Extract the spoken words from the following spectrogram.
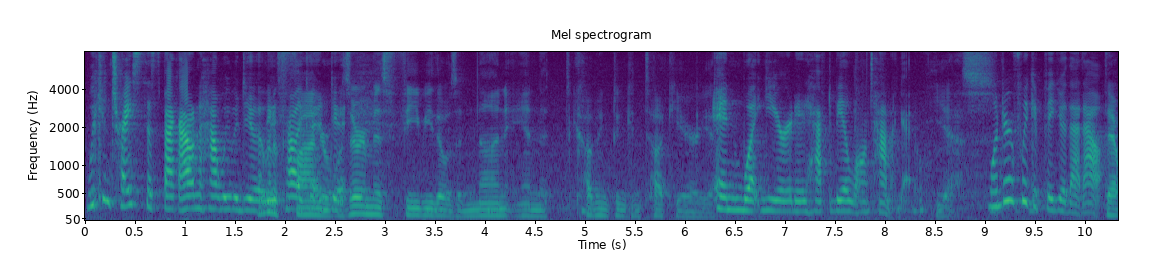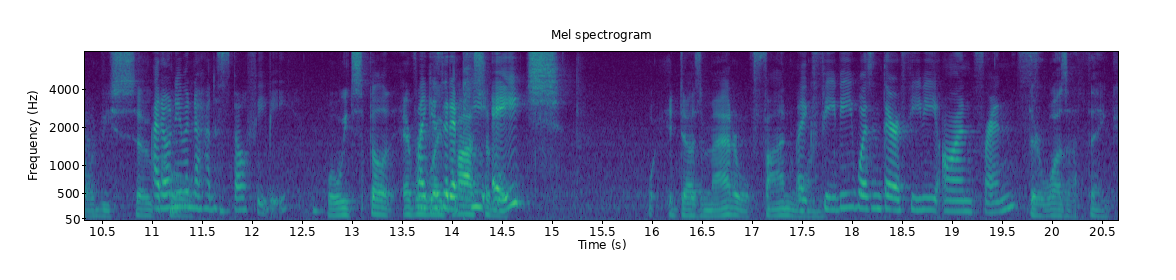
We can trace this back. I don't know how we would do it. Gonna probably find her. couldn't do Was it. there a Miss Phoebe that was a nun in the Covington, Kentucky area? And what year? It'd have to be a long time ago. yes. Wonder if we could figure that out. That would be so I don't cool. even know how to spell Phoebe. Well, we'd spell it every Like, way is it a possible. PH? It doesn't matter. We'll find Like one. Like Phoebe? Wasn't there a Phoebe on Friends? There was, I think.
